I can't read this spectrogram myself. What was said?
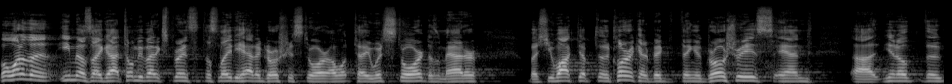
But one of the emails I got told me about experience that this lady had at a grocery store. I won't tell you which store, it doesn't matter. But she walked up to the clerk, had a big thing of groceries, and uh, you know, the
